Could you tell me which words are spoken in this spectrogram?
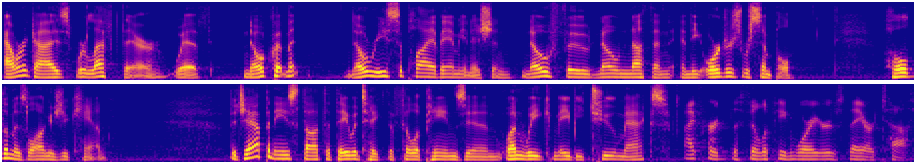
Our guys were left there with no equipment, no resupply of ammunition, no food, no nothing, and the orders were simple hold them as long as you can. The Japanese thought that they would take the Philippines in one week, maybe two max. I've heard the Philippine warriors, they are tough.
